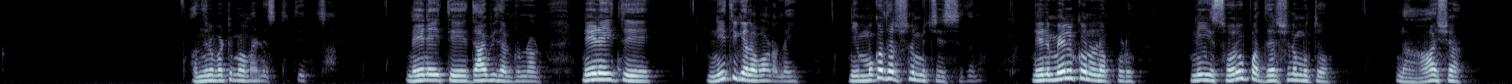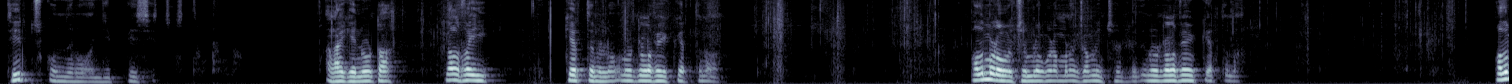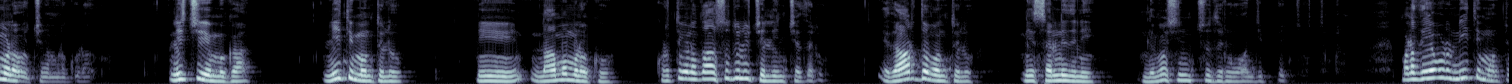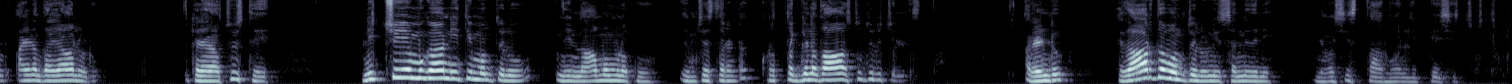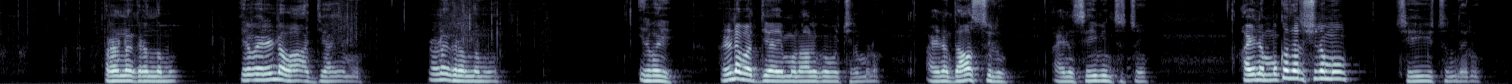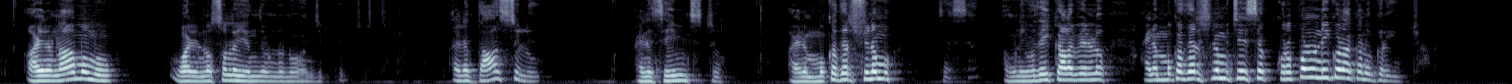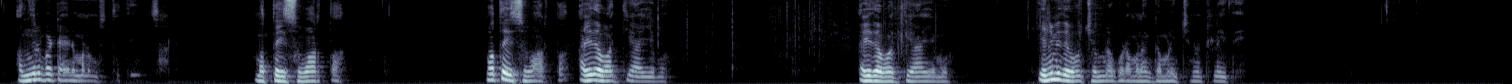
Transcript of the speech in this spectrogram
అందుని బట్టి మనం ఆయన స్థుతించాలి. నేనైతే దావిది అంటున్నాడు నేనైతే నీతి గలవాడనై నీ ముఖ దర్శనము చేసేదను. నేను మేల్కొనున్నప్పుడు నీ స్వరూప దర్శనముతో నా ఆశ తీర్చుకుందును అని చెప్పేసి చూస్తాను అలాగే నూట నలభై కీర్తనలో నూట నలభై కీర్తన పదమూడవ వచనంలో కూడా మనం గమనించినట్లయితే నూట నలభై కీర్తన. పదమూడవ వచనంలో కూడా నిశ్చయముగా నీతిమంతులు నీ నామమునకు కృతజ్ఞతాసుతులు చెల్లించెదరు. యథార్థవంతులు నీ సన్నిధిని నివసించుదురు అని చెప్పి చూస్తుంటాడు. మన దేవుడు నీతిమంతుడు ఆయన దయాళుడు. ఇక్కడ చూస్తే నిశ్చయముగా నీతిమంతులు నీ నామమునకు ఏం చేస్తారంట? కృతజ్ఞతాస్థుతులు చెల్లిస్తారు. రెండు యథార్థవంతులు నీ సన్నిధిని నివసిస్తారు అని చెప్పేసి చూస్తుంటాడు ప్రణ గ్రంథము ఇరవై రెండవ అధ్యాయము. ప్రణ గ్రంథము ఇరవై రెండవ అధ్యాయము నాలుగవ వచనములో ఆయన దాసులు ఆయన సేవించుచు ఆయన ముఖదర్శనము చేయుచుందరు. ఆయన నామము వారి నొసల ఎందుండును అని చెప్పి చూస్తుంటాడు. ఆయన దాసులు ఆయన సేవించుతూ ఆయన ముఖదర్శనము చేశారు. అవును ఉదయకాల వేళలో ఆయన ముఖదర్శనం చేసే కృపను నీకు నాకు అనుగ్రహించాడు. అందుని బట్టి ఆయన మనం స్థుతించాలి. మత్తయి సువార్త మత్తయి సువార్త ఐదవ అధ్యాయము ఐదవ అధ్యాయము ఎనిమిదవ వచనంలో కూడా మనం గమనించినట్లయితే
